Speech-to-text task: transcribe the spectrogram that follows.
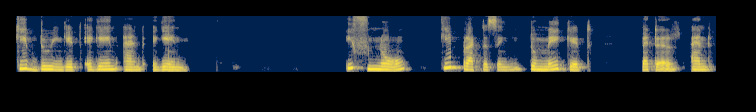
keep doing it again and again. If no, keep practicing to make it better and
